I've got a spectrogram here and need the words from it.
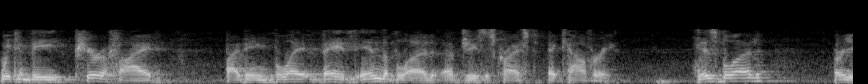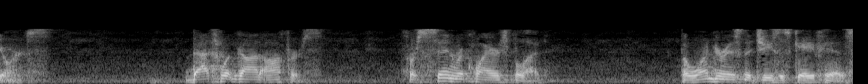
we can be purified by being bathed in the blood of Jesus Christ at Calvary. His blood or yours. That's what God offers. For sin requires blood. The wonder is that Jesus gave his.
